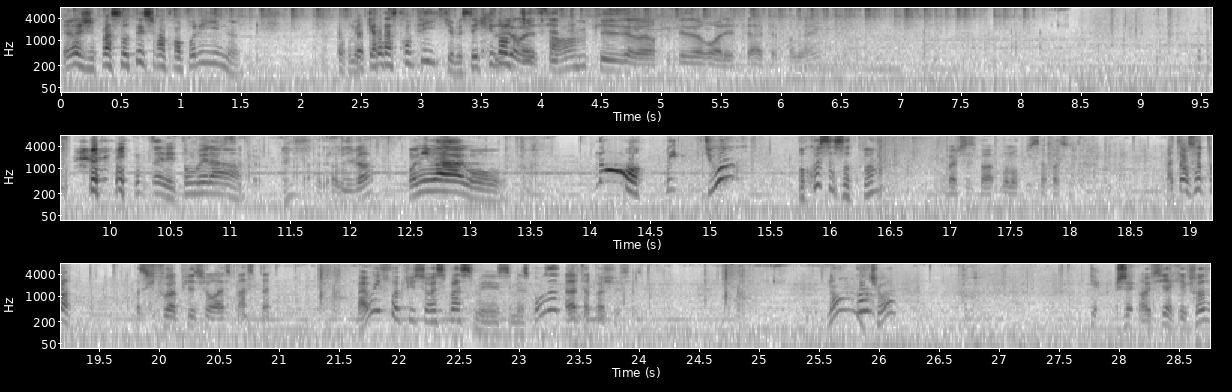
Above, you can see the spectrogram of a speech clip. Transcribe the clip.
Et là, j'ai pas sauté sur un trampoline. On est catastrophique, mais c'est écrit dans le titre, ça, hein. toutes les erreurs, toutes les erreurs on va les faire et puis après on y arrive. Putain, elle est tombée là. On y va? On y va, gros. Non Mais, tu vois? Pourquoi ça saute pas? Bah je sais pas, moi non plus ça a pas sauté. Attends, saute pas Parce qu'il faut appuyer sur espace peut-être Bah oui, faut appuyer sur espace, mais c'est bien ce qu'on faisait. Ah là t'as pas appuyé sur espace. Non, mais tu vois Ok, j'ai- T'as réussi à quelque chose?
